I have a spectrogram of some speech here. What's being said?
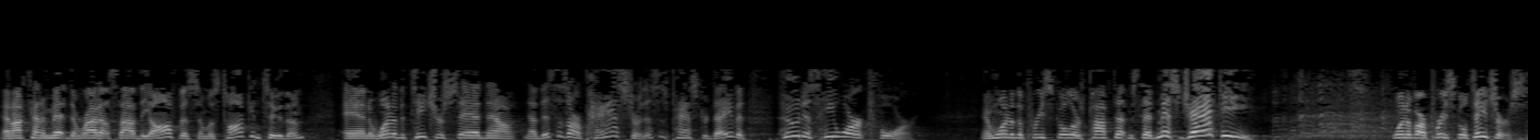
and I kind of met them right outside the office and was talking to them. And one of the teachers said, "Now, now this is our pastor. This is Pastor David. Who does he work for?" And one of the preschoolers popped up and said, "Miss Jackie." one of our preschool teachers.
